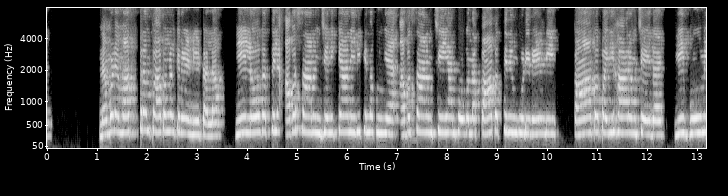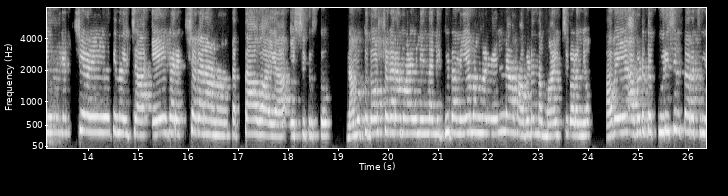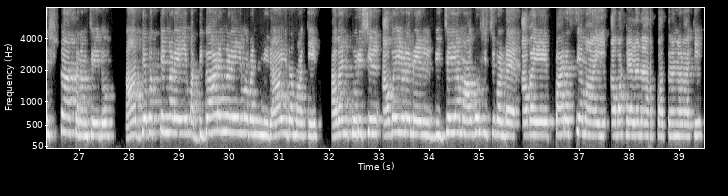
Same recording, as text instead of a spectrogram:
നമ്മുടെ മാത്രം പാപങ്ങൾക്ക് വേണ്ടിയിട്ടല്ല ഈ ലോകത്തിലെ അവസാനം ജനിക്കാനിരിക്കുന്ന കുഞ്ഞ് അവസാനം ചെയ്യാൻ പോകുന്ന പാപത്തിനും കൂടി വേണ്ടി പാപപരിഹാരം ചെയ്ത് ഈ ഭൂമിയെ രക്ഷയിലേക്ക് നയിച്ച ഏക രക്ഷകനാണ് കർത്താവായ യേശു ക്രിസ്തു നമുക്ക് ദോഷകരമായി നിന്ന ലിഖിത നിയമങ്ങളെല്ലാം അവിടുന്ന് മായ്ച്ചു കളഞ്ഞു. അവയെ അവിടുത്തെ കുരിശിൽ തറച്ച് നിഷ്കാസനം ചെയ്തു. ആദ്യപത്യങ്ങളെയും അധികാരങ്ങളെയും അവൻ നിരായുധമാക്കി. അവൻ കുരിശിൽ അവയുടെ മേൽ വിജയം ആഘോഷിച്ചുകൊണ്ട് അവയെ പരസ്യമായി അവഹേളന പത്രങ്ങളാക്കി.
